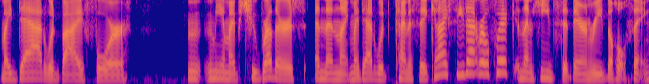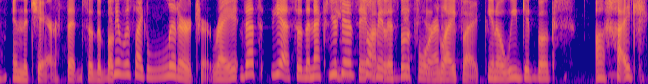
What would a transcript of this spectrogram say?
my dad would buy for m- me and my two brothers and then like my dad would kind of say can i see that real quick and then he'd sit there and read the whole thing in the chair that so the book and it was like literature right that's yeah so the next your dad told me this before and like, like you know we'd get books uh, like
